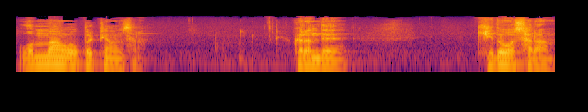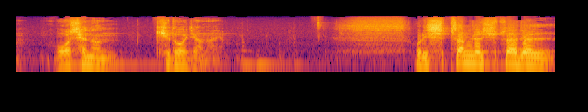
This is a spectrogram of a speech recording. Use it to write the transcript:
원망하고 불평한 사람. 그런데 기도 사람 모세는 기도하지 않아요. 우리 13절 14절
